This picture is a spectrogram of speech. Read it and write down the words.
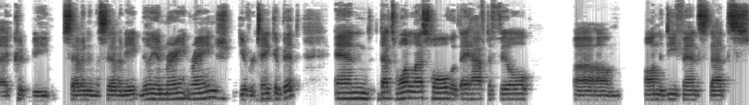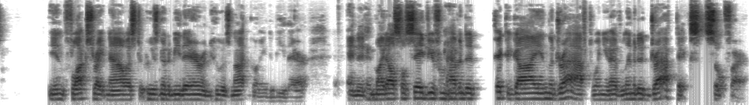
uh, it could be seven in the seven, eight million range, give or take a bit. And that's one less hole that they have to fill um, on the defense that's in flux right now as to who's going to be there and who is not going to be there. And it might also save you from having to pick a guy in the draft when you have limited draft picks so far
